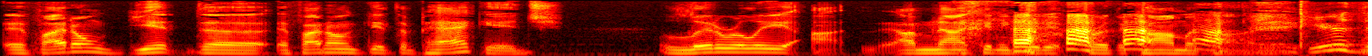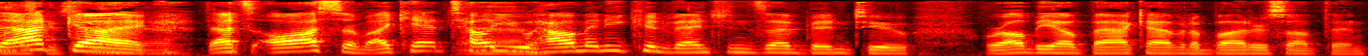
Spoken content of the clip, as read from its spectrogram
if I don't get the if I don't get the package, literally I, I'm not going to get it for the Comic Con. You're that it's guy. not- That's awesome. I can't tell you how many conventions I've been to where I'll be out back having a bud or something,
